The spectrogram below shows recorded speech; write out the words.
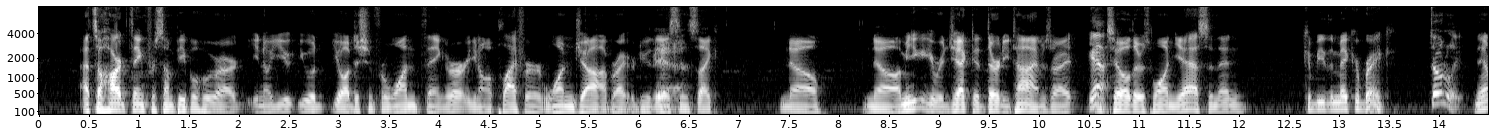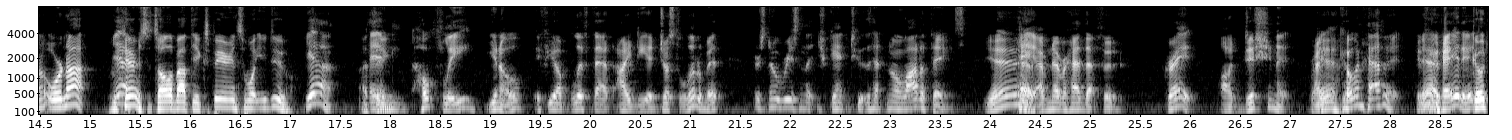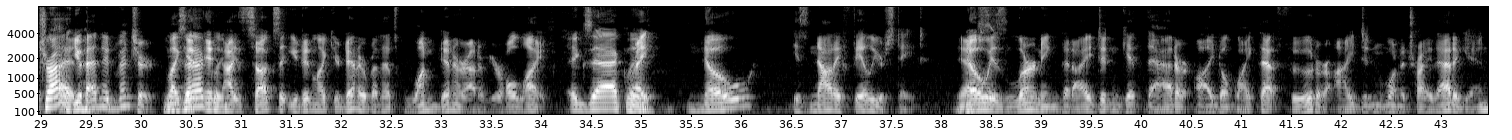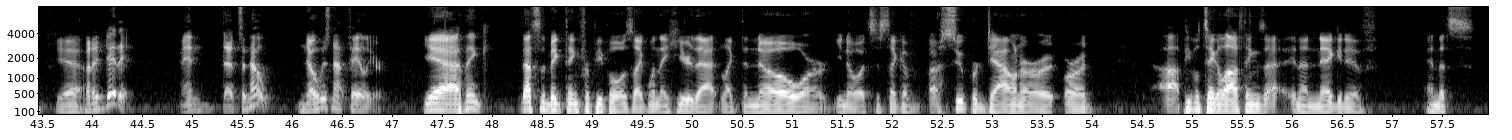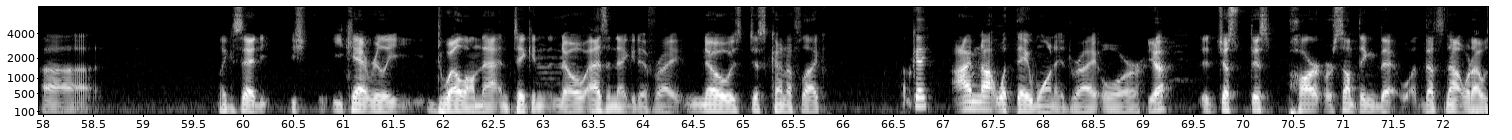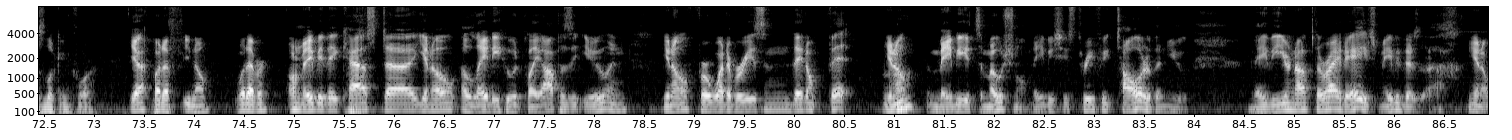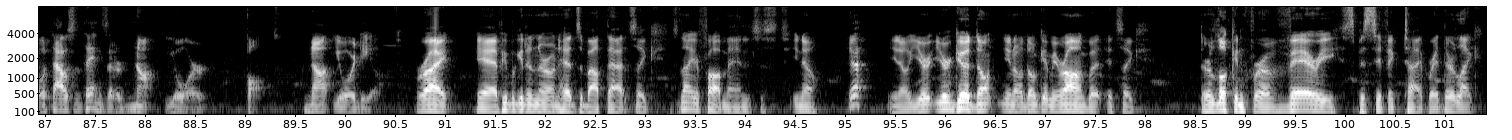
that's a hard thing for some people who are, you know, you you you audition for one thing or you know apply for one job, right, or do this, Yeah. and it's like, no, no. I mean, you can get rejected thirty times, right? Yeah. Until there's one yes, and then it could be the make or break, Totally. you know, or not. Who Yeah. cares? It's all about the experience and what you do. Yeah. I think- And hopefully, you know, if you uplift that idea just a little bit, there's no reason that you can't do that in a lot of things. Yeah. Hey, I've never had that food. Great. audition it, right? Yeah. Go and have it. If Yeah, you hate it, go try it. You had an adventure. Like it- Exactly. it, it sucks that you didn't like your dinner, but that's one dinner out of your whole life, Exactly. right? No is not a failure state. Yes. No is learning that I didn't get that, or I don't like that food, or I didn't want to try that again. Yeah. But I did it, and that's a no. No is not failure. Yeah, I think that's the big thing for people is like when they hear that, like the no, or you know, it's just like a, a super downer, or or a, uh, people take a lot of things uh, in a negative, and that's uh, like you said, you, sh- you can't really dwell on that and take a no as a negative, right? No is just kind of like, okay, I'm not what they wanted, right? Or Yeah. it's just this part or something that that's not what I was looking for. Yeah. But if you know, whatever. Or maybe they cast, uh, you know, a lady who would play opposite you, and you know, for whatever reason, they don't fit. You know, maybe it's emotional. Maybe she's three feet taller than you. Maybe you're not the right age. Maybe there's, uh, you know, a thousand things that are not your fault, not your deal. Right. Yeah, people get in their own heads about that. It's like it's not your fault, man. It's just you know, Yeah. you know, you're you're good. Don't you know? Don't get me wrong, but it's like they're looking for a very specific type, right? They're like,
